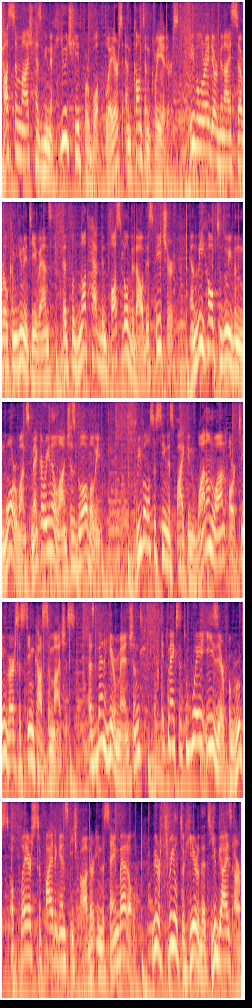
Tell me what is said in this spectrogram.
Custom Match has been a huge hit for both players and content creators. We've already organized several community events that would not have been possible without this feature, and we hope to do even more once Mech Arena launches globally. We've also seen a spike in one-on-one -on -one or team versus team custom matches. As Ben here mentioned, it makes it way easier for groups of players to fight against each other in the same battle. We're thrilled to hear that you guys are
